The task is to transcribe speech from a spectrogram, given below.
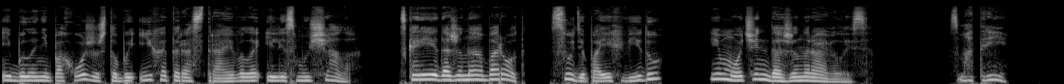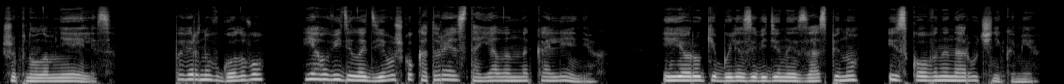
И было не похоже, чтобы их это расстраивало или смущало. Скорее даже наоборот, судя по их виду, им очень даже нравилось. «Смотри», — шепнула мне Элис. Повернув голову, я увидела девушку, которая стояла на коленях. Ее руки были заведены за спину и скованы наручниками.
